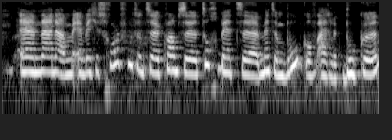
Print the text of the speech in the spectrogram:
en nou, nou, een beetje schoorvoetend kwam ze toch met, met een boek. Of eigenlijk boeken.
